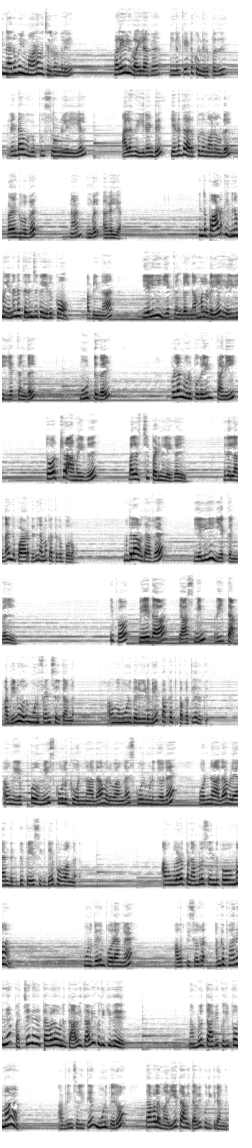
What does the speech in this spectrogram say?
என் அருமை மாணவ செல்வங்களே வலையொலி வாயிலாக நீங்கள் கேட்டுக்கொண்டிருப்பது இரண்டாம் வகுப்பு சூழ்நிலையியல் அழகு இரண்டு எனது அற்புதமான உடல் வழங்குபவர் நான் உங்கள் அகல்யா. இந்த பாடத்துல இருந்து நம்ம என்னென்ன தெரிஞ்சுக்க இருக்கோம் அப்படின்னா எளிய இயக்கங்கள் நம்மளுடைய எளிய இயக்கங்கள் மூட்டுகள் புலன் உறுப்புகளின் பணி தோற்ற அமைவு வளர்ச்சி படிநிலைகள். இதெல்லாம் தான் இந்த பாடத்திலிருந்து நம்ம கத்துக்க போறோம். முதலாவதாக எளிய இயக்கங்கள். இப்போ வேதா யாஸ்மின் ரீட்டா அப்படின்னு ஒரு மூணு ஃப்ரெண்ட்ஸ் இருக்காங்க. அவங்க மூணு பேர் வீடுமே பக்கத்து பக்கத்துல இருக்கு. அவங்க எப்பவுமே ஸ்கூலுக்கு ஒன்னாதான் வருவாங்க. ஸ்கூல் முடிஞ்சோடனே ஒன்னாதான் விளையாண்டுக்கிட்டு பேசிக்கிட்டே போவாங்க. அவங்களோட இப்ப நம்மளும் சேர்ந்து போவோமா? மூணு பேரும் போறாங்க. அவர்த்தி சொல்ற அங்க பாருங்க பச்சை நிற தவளை ஒண்ணு தாவி தாவி குதிக்குது. நம்மளும் தாவி குதிப்போமா? அப்படின்னு சொல்லிட்டு மூணு பேரும் தவளை மாதிரியே தாவி தாவி குதிக்கிறாங்க.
